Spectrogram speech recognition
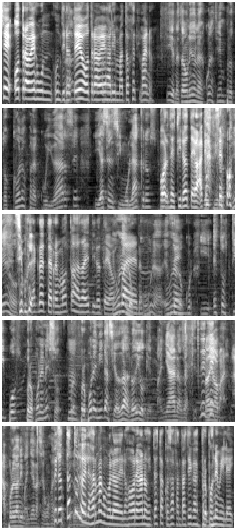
che, otra vez un, un tiroteo, otra vez alguien mató gente. Bueno, Y en Estados Unidos las escuelas tienen protocolos para cuidarse y hacen simulacros. por de tiroteo. Acá De tiroteo. hacemos simulacro de terremotos, allá de tiroteo. Es una Bueno. locura, es una Sí. locura. Y estos tipos proponen eso, pro- Mm. proponen ir hacia allá. No digo que mañana, o sea, De- no de- digo, "Va, aprueban y mañana hacemos Pero eso. tanto lo de las armas como lo de los órganos y todas estas cosas fantásticas que propone mi ley,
